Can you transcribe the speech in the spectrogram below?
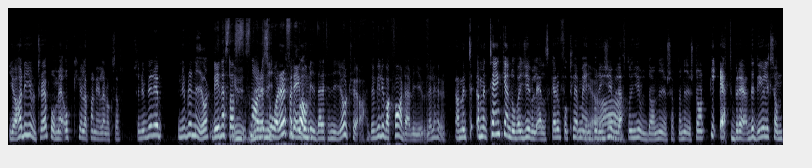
Jag hade jultröja på mig och hela panelen också. Så nu blir det, nu blir det nyår. Det är nästan Gud, är snarare ny- svårare för dig att gå vidare till nyår tror jag. Du vill ju vara kvar där vid jul, eller hur? Ja men, ja, men tänk ändå vad julälskare och få klämma in Ja. både julafton, juldagen, nyårsafton, nyårsdagen i ett bräde. Det är ju liksom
